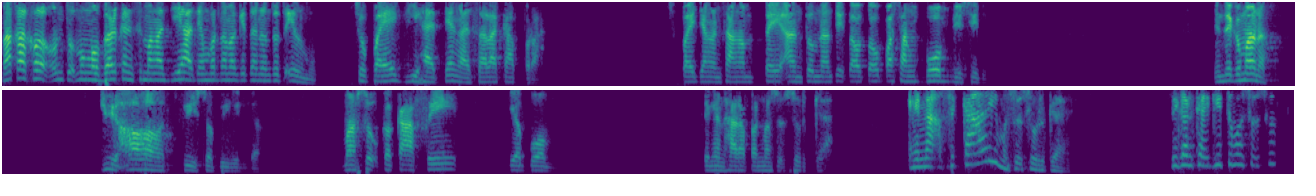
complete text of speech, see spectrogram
Maka kalau untuk mengobarkan semangat jihad, yang pertama kita nuntut ilmu. Supaya jihadnya nggak salah kaprah. Supaya jangan sampai antum nanti tahu-tahu pasang bom di sini. Ini ke mana? Jihad visabilillah. Masuk ke kafe, dia bom. Dengan harapan masuk surga. Enak sekali masuk surga. Dengan kayak gitu masuk surga.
